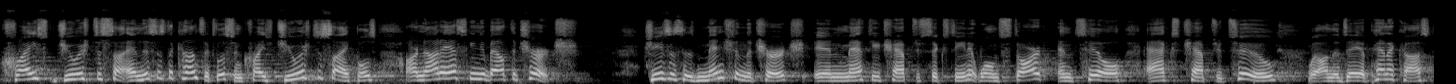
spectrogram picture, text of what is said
Christ's Jewish disciples, and this is the context, listen, Christ's Jewish disciples are not asking about the church. Jesus has mentioned the church in Matthew chapter 16. It won't start until Acts chapter 2, well, on the day of Pentecost.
